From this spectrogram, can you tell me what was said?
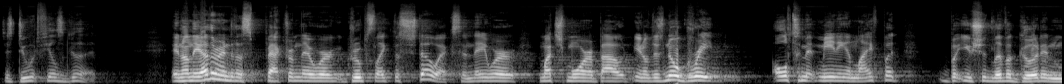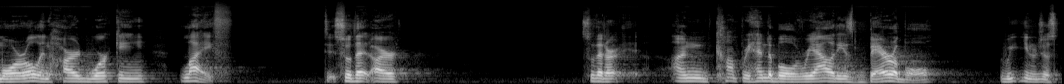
Just do what feels good. And on the other end of the spectrum, there were groups like the Stoics, and they were much more about, you know, there's no great ultimate meaning in life, but, but you should live a good and moral and hardworking life so that our, so that our uncomprehendable reality is bearable. We, you know, just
